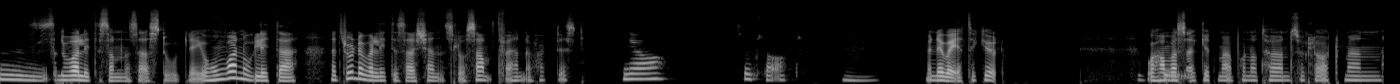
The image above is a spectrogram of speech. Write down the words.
Mm. Så det var lite som en så här stor grej. Och hon var nog lite, jag tror det var lite så här känslosamt för henne faktiskt. Ja, såklart. Mm. Men det var jättekul. Och han var säkert med på något hörn såklart. Men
